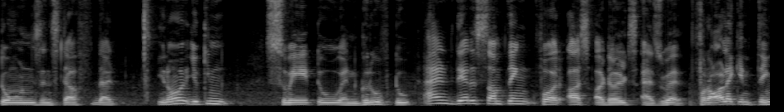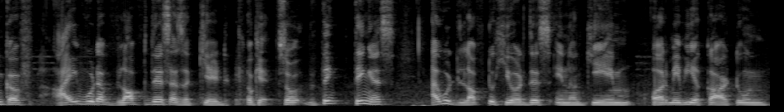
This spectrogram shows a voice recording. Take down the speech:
tones and stuff that, you know, you can sway to and groove to. And there is something for us adults as well. For all i can think of i would have loved this as a kid. Okay so the thing thing is I would love to hear this in a game or maybe a cartoon.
